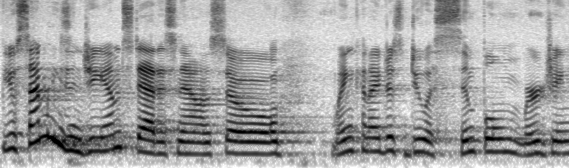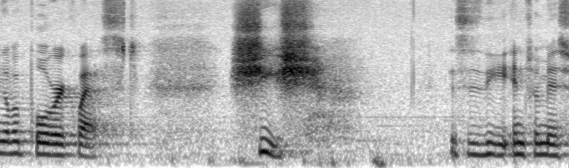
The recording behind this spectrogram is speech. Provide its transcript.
Yosemite's in GM status now, so when can I just do a simple merging of a pull request? Sheesh. This is the infamous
